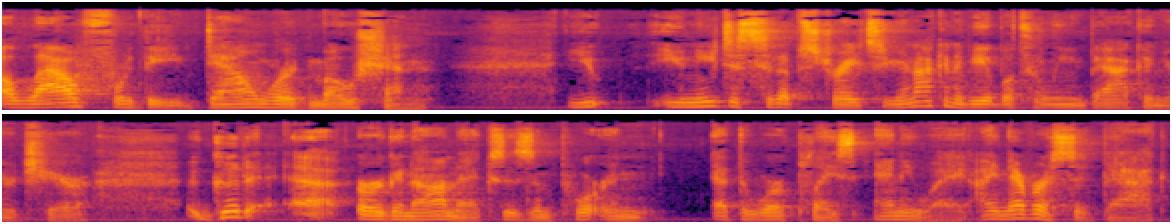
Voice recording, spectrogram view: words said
allow for the downward motion, you, you need to sit up straight, so you're not going to be able to lean back in your chair. Good uh, ergonomics is important at the workplace anyway. I never sit back,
